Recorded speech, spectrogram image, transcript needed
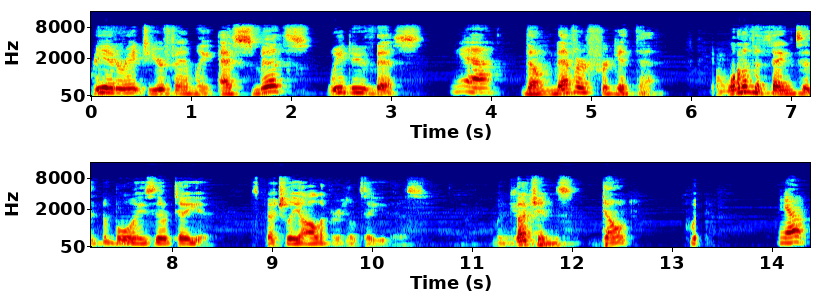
reiterate to your family as Smiths we do this. Yeah. They'll never forget that. And one of the things that the boys, they'll tell you, especially Oliver, he'll tell you this. McCutchens don't, quit. Yep.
